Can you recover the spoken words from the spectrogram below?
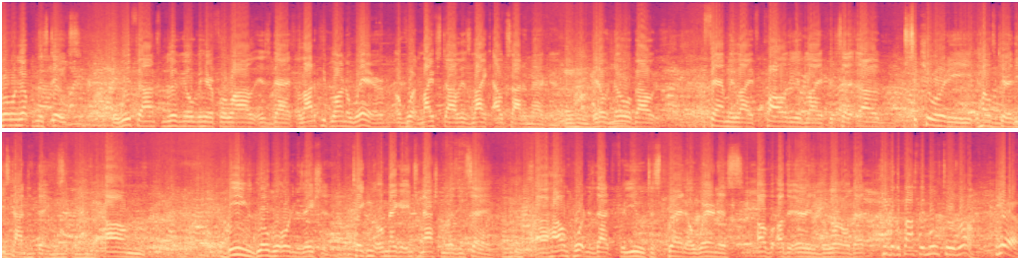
growing up in the States, what we found from living over here for a while is that a lot of people aren't aware of what lifestyle is like outside America. They don't know about family life, quality of life, it's uh, uh, security, healthcare, these kinds of things. Um, being a global organization, taking Omega International, as you say, uh, how important is that for you to spread awareness of other areas of the world that people could possibly move to as well? Yeah,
